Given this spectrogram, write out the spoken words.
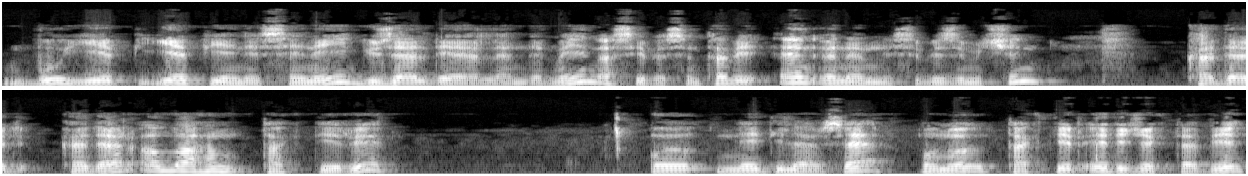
Bu yep, yepyeni seneyi güzel değerlendirmeyi nasip etsin. Tabi en önemlisi bizim için kader, kader Allah'ın takdiri. O ne dilerse onu takdir edecek tabi.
